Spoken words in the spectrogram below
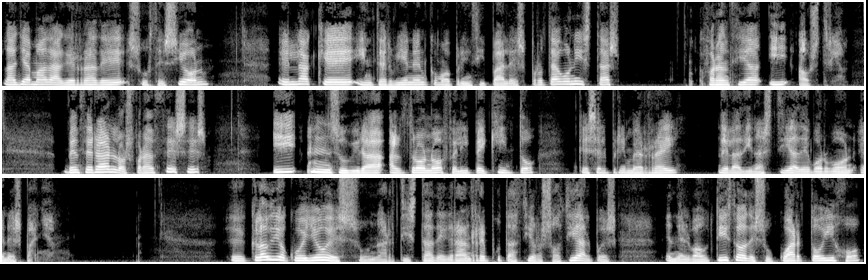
la llamada Guerra de Sucesión, en la que intervienen como principales protagonistas Francia y Austria. Vencerán los franceses y subirá al trono Felipe V, que es el primer rey de la dinastía de Borbón en España. Eh, Claudio Cuello es un artista de gran reputación social, pues en el bautizo de su cuarto hijo,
